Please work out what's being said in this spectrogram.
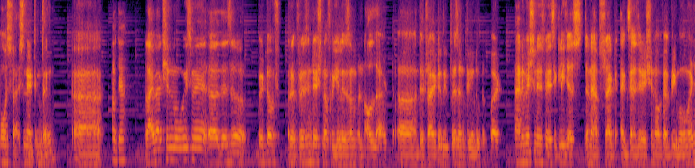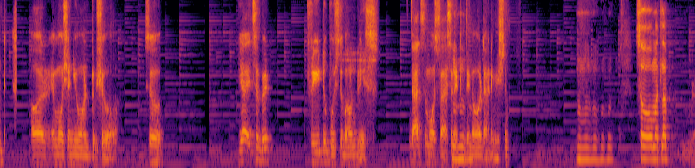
most fascinating thing. Uh, Okay. Live action movies mein, uh, there's a bit of representation of realism and all that. Uh, they try to represent realism but animation is basically just an abstract exaggeration of every moment or emotion you want to show. So yeah it's a bit free to push the boundaries. That's the most fascinating thing about animation. Mhm. So, matlab,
